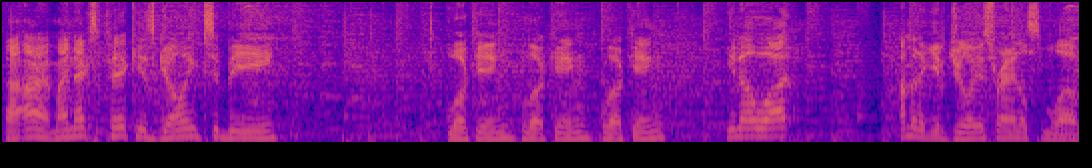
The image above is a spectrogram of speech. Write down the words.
Uh, all right, my next pick is going to be looking, looking, looking. You know what? I'm going to give Julius Randle some love.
